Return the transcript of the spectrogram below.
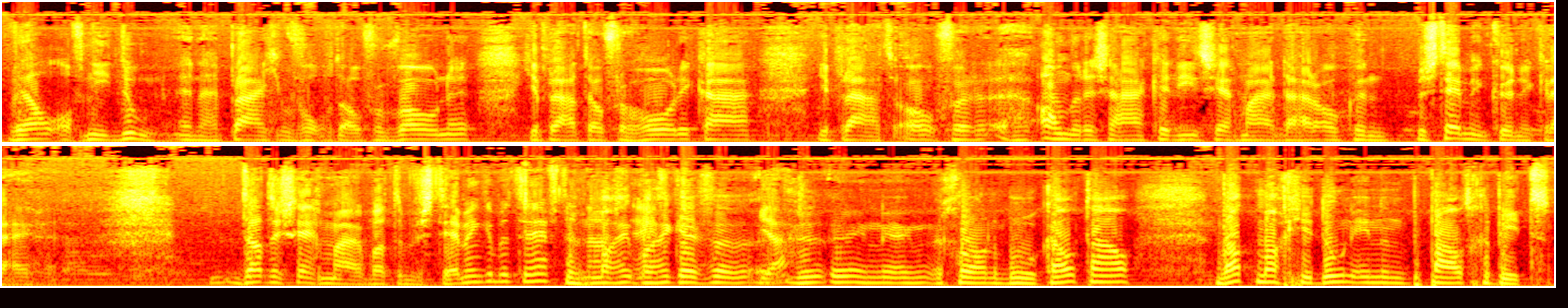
wel of niet doen. En dan praat je bijvoorbeeld over wonen, je praat over horeca, je praat over andere zaken die zeg maar, daar ook een bestemming kunnen krijgen dat is zeg maar wat de bestemmingen betreft. mag ik, mag ik even ja? in, in gewone boerenkoudtaal. Wat mag je doen in een bepaald gebied?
